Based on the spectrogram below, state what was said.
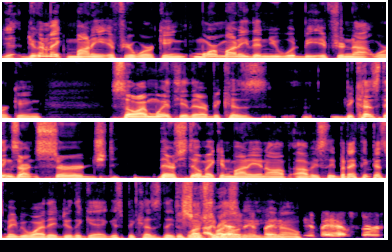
You're going to make money if you're working, more money than you would be if you're not working. So I'm with you there because because things aren't surged. They're still making money, and ob- obviously, but I think that's maybe why they do the gig is because the, The flexibility. if they, You know, if they have surge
